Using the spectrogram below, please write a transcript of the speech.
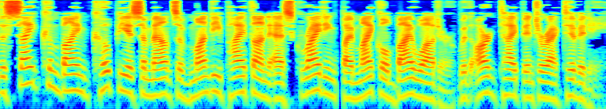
The site combined copious amounts of Monty Python-esque writing by Michael Bywater with ARG-type interactivity.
